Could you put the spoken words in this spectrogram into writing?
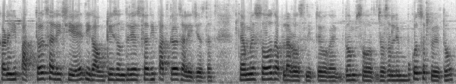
कारण ही पातळ सालीची आहे ती गावठी संत्री असतात ही पातळ सालीची असतात. त्यामुळे सहज आपला रस निघतोय बघा. एकदम सहज. जसं लिंबू कसं पिळतो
